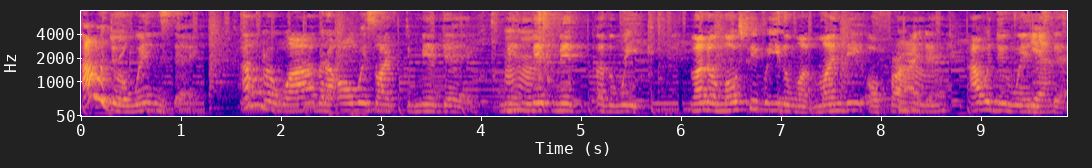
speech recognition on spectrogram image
I would do a Wednesday. I don't know why, but I always like the midday, mid Mm-hmm. mid mid of the week. I know most people either want Monday or Friday. Mm-hmm. I would do Wednesday.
